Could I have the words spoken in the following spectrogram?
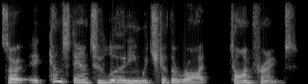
So it comes down to learning which are the right time frames.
